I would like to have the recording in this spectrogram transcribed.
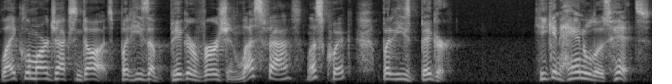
like Lamar Jackson does, but he's a bigger version, less fast, less quick, but he's bigger. He can handle those hits.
